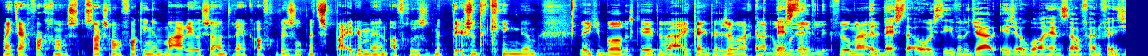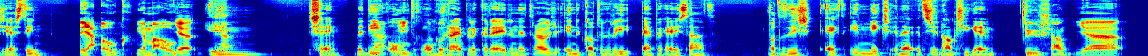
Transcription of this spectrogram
Maar je krijgt vak- gewoon, straks gewoon fucking een Mario soundtrack, afgewisseld met Spider-Man, afgewisseld met Tears of the Kingdom. Weet je, Baldur's Gate. Maar ja, ik kijk daar zo erg naar, beste- onredelijk veel naar De uit. beste OST van het jaar is ook wel hands down Final Fantasy 16. Ja, ook. Ja, maar ook. Ja, Met die Ja, onbegrijpelijke redenen trouwens in de categorie RPG staat. Want het is echt in niks. En het is een actiegame. Puur zang. Ja,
